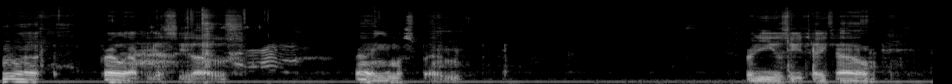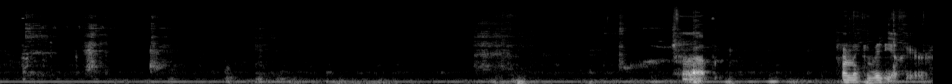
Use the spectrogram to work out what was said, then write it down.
What? Barely have to see those. Dang, you must have been pretty easy to take out. Shut up. I'm trying to make a video here.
